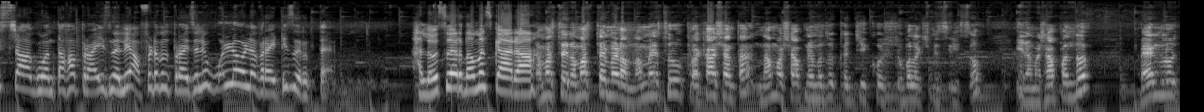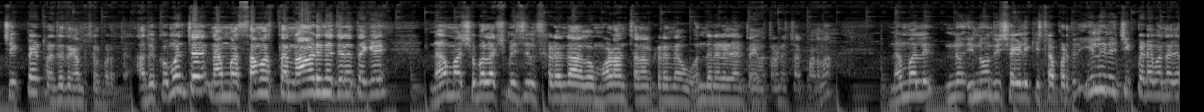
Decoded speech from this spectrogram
ಇಷ್ಟ ಆಗುವಂತಹ ಪ್ರೈಸ್ನಲ್ಲಿ ಅಫೋರ್ಡಬಲ್ ಪ್ರೈಸಲ್ಲಿ ಒಳ್ಳೆ ಒಳ್ಳೆ ವೆರೈಟೀಸ್ ಇರುತ್ತೆ. ಹಲೋ ಸರ್, ನಮಸ್ಕಾರ. ನಮಸ್ತೆ ನಮಸ್ತೆ ಮೇಡಮ್. ನಮ್ಮ ಹೆಸರು ಪ್ರಕಾಶ್ ಅಂತ. ನಮ್ಮ ಶಾಪ್ ನೆಮ್ಮದು ಕಜ್ಜಿ ಕೋಶ್ ಶುಭಲಕ್ಷ್ಮಿ ಸಿಲ್ಕ್ಸ್. ಈ ನಮ್ಮ ಶಾಪ್ ಅಂದು ಬೆಂಗಳೂರು ಚಿಕ್ಪೇಟ್ ರಜತ ಬರುತ್ತೆ. ಅದಕ್ಕೂ ಮುಂಚೆ ನಮ್ಮ ಸಮಸ್ತ ನಾಡಿನ ಜನತೆಗೆ ನಮ್ಮ ಶುಭಲಕ್ಷ್ಮಿ ಸಿಲ್ಕ್ಸ್ ಕಡೆಯಿಂದ ಹಾಗೂ ಮಾಡರ್ನ್ ಚಾನಲ್ ಕಡೆಯಿಂದ ವಂದನೆಗಳು ಹೇಳ್ತಾ ಇವತ್ತು ಸ್ಟಾರ್ಟ್ ಮಾಡೋಣ. ನಮ್ಮಲ್ಲಿ ಇನ್ನೂ ಇನ್ನೊಂದು ವಿಷಯ ಹೇಳಿಕ್ಕೆ ಇಷ್ಟಪಡ್ತೀವಿ ಇಲ್ಲಿ ನೀವು ಚಿಕ್ಕಪೇಟೆ ಬಂದಾಗ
